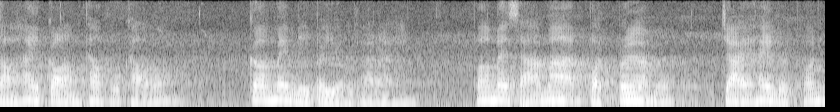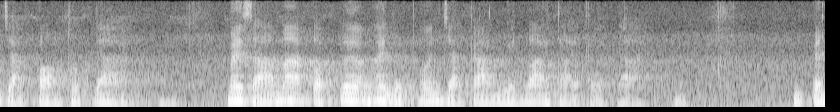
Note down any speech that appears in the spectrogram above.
ต่อให้กองเท่าภูเขา ก็ไม่มีประโยชน์อะไร เพราะไม่สามารถปลดเปลื้องใจให้หลุดพ้นจากกองทุกข์ได้ ไม่สามารถปลดเปลื้องให้หลุดพ้นจากการเวียนว่ายตายเกิดได้ เป็น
